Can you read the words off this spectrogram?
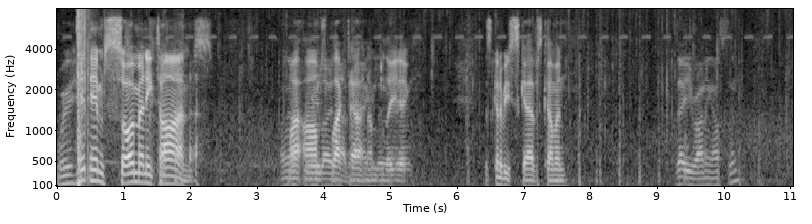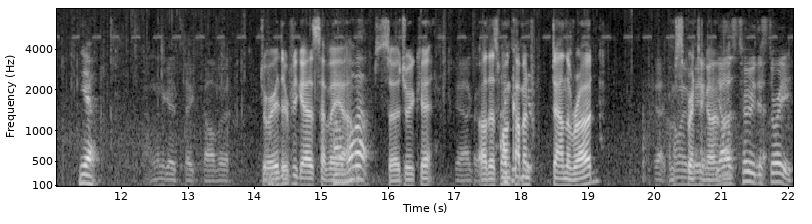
We hit him so many times. My arm's blacked out and I'm a little bit. bleeding. There's gonna be scavs coming. Is that you running, Austin? yeah. I'm gonna go take cover. Do either of you guys have a Oh, um, surgery kit? Yeah, I got Oh, there's one coming down the road. yeah, over sprinting here. over. Yeah, there's two, there's three.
